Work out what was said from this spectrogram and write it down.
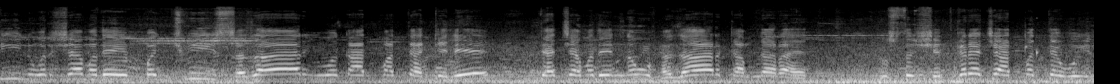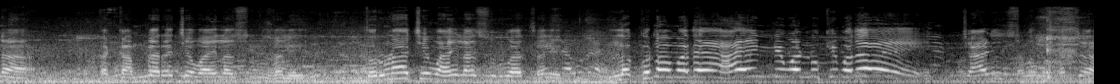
तीन वर्षामध्ये पंचवीस हजार युवक आत्महत्या केले. त्याच्यामध्ये नऊ हजार कामगार आहेत. नुसतं शेतकऱ्याच्या आत्महत्या होईना तर कामगाराच्या व्हायला सुरू झाले. तरुणाचे व्हायला सुरुवात झाली. लखनौमध्ये ऐन निवडणुकीमध्ये. चाळीस वर्षाचा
